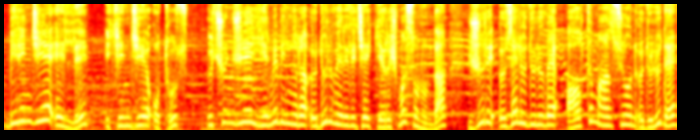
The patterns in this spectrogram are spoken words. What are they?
Birinciye 50, ikinciye 30, üçüncüye 20 bin lira ödül verilecek yarışma sonunda jüri özel ödülü ve 6 mansiyon ödülü de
